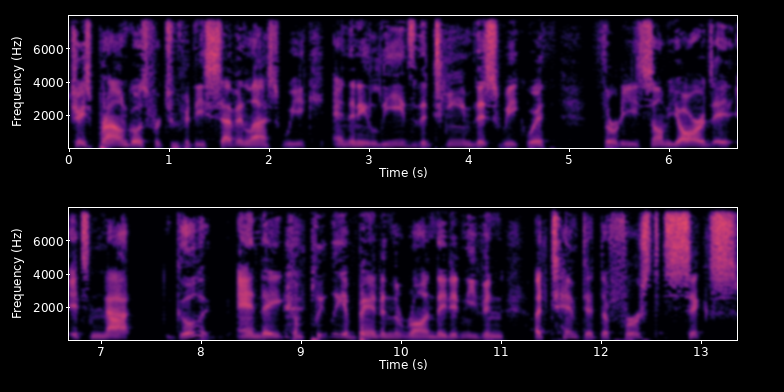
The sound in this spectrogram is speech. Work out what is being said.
Chase Brown goes for 257 last week and then he leads the team this week with 30 some yards, it, it's not good. And they completely abandoned the run. They didn't even attempt it. The first six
